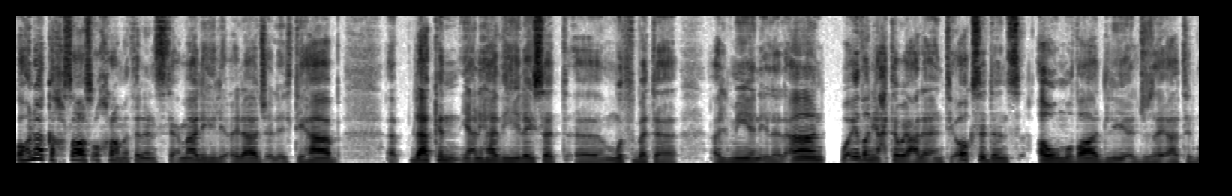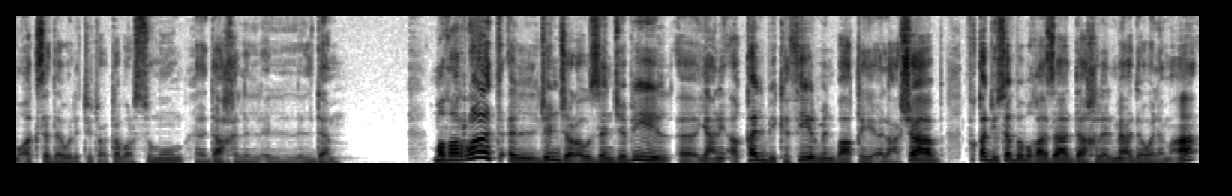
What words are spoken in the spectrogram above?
وهناك خصائص أخرى مثلا استعماله لعلاج الالتهاب لكن يعني هذه ليست آه، مثبتة علميا إلى الآن. وأيضا يحتوي على antioxidants أو مضاد للجزيئات المؤكسدة والتي تعتبر سموم داخل الدم. مضرات ال ginger أو الزنجبيل يعني أقل بكثير من باقي الأعشاب. فقد يسبب غازات داخل المعدة والأمعاء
